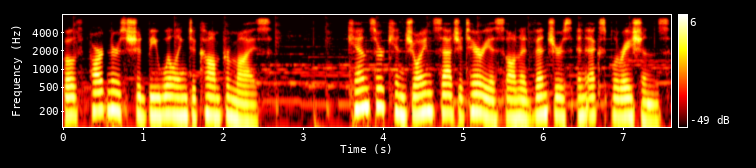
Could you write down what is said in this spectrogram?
both partners should be willing to compromise. Cancer can join Sagittarius on adventures and explorations,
